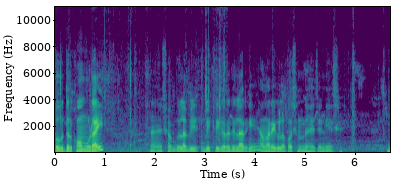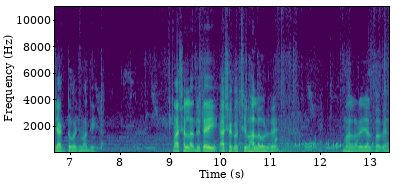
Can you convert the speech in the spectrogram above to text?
কবুতর কম উড়াই। হ্যাঁ সবগুলা বিক্রি করে দিল আর কি। আমার এগুলো পছন্দ হয়েছে, নিয়েছে। জাগদোবাজ মাদি। মাশাল্লাহ দুটাই আশা করছি ভালো উঠবে ভালো রেজাল্ট পাবেন।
